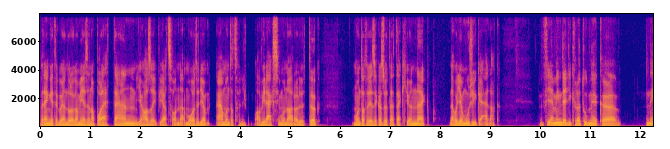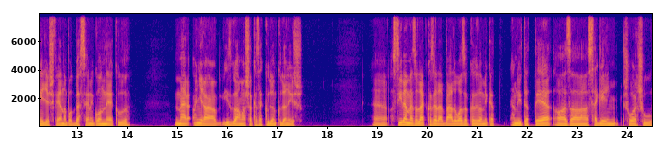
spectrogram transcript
rengeteg olyan dolog, ami ezen a palettán, ugye a hazai piacon nem volt, ugye elmondtad, hogy a világszínvonalra lőttök, mondtad, hogy ezek az ötletek jönnek, de hogyan muzsikálnak? Figyelj, mindegyikről tudnék négy és fél napot beszélni gond nélkül, mert annyira izgalmasak ezek külön-külön is. A szívem ez a legközelebb álló azok közül, amiket említettél, az a szegény sorsú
